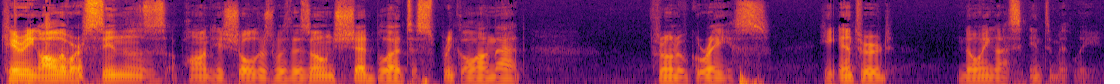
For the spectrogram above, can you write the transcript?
carrying all of our sins upon his shoulders with his own shed blood to sprinkle on that throne of grace, he entered knowing us intimately,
